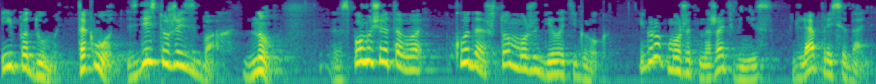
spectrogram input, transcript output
и подумать. Так вот, здесь тоже есть баг. Но с помощью этого кода что может делать игрок? Игрок может нажать вниз для приседания,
